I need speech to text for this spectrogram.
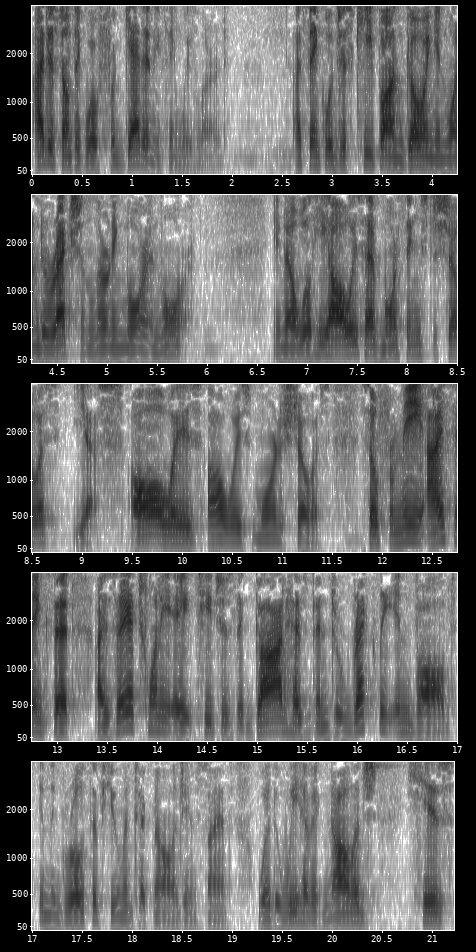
I just don't think we'll forget anything we've learned. I think we'll just keep on going in one direction, learning more and more. You know, will he always have more things to show us? Yes. Always, always more to show us. So for me, I think that Isaiah 28 teaches that God has been directly involved in the growth of human technology and science, whether we have acknowledged his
